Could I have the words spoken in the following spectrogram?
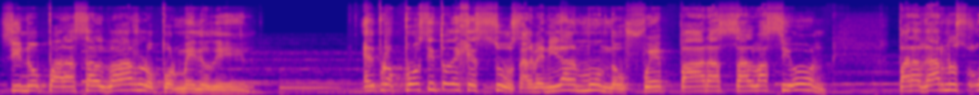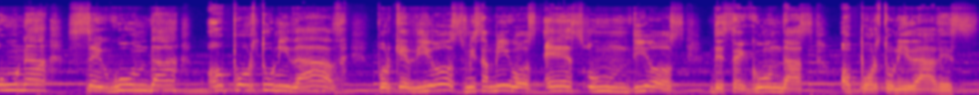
sino para salvarlo por medio de él. El propósito de Jesús al venir al mundo fue para salvación, para darnos una segunda oportunidad, porque Dios, mis amigos, es un Dios de segundas oportunidades.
